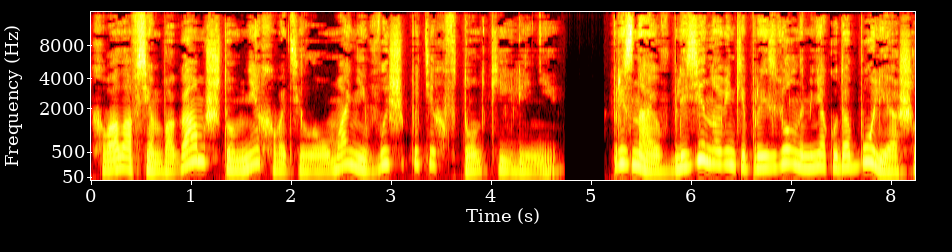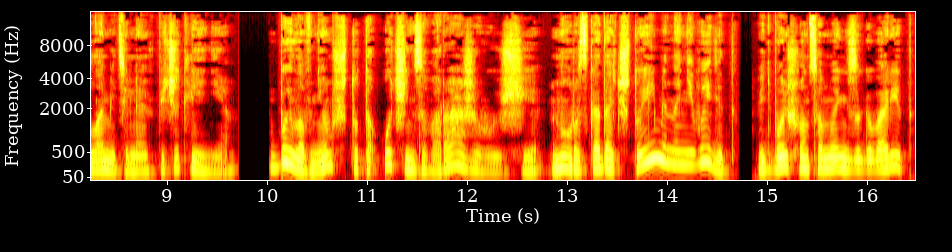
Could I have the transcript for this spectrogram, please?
Хвала всем богам, что мне хватило ума не выщипать их в тонкие линии. Признаю, вблизи новенький произвел на меня куда более ошеломительное впечатление. Было в нем что-то очень завораживающее, но разгадать, что именно, не выйдет, ведь больше он со мной не заговорит.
